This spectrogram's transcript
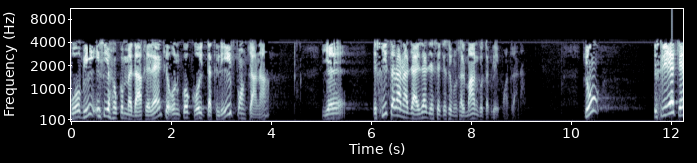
وہ بھی اسی حکم میں داخل ہیں کہ ان کو کوئی تکلیف پہنچانا یہ اسی طرح ناجائز ہے جیسے کسی مسلمان کو تکلیف پہنچانا۔ کیوں؟ اس لیے کہ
